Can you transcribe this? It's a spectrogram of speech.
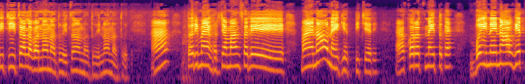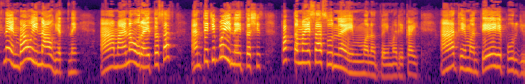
तिची चला बा ननद होय ननद होय ननद होय. आ? तरी माझ्या घरच्या माणसाले माय नाव नाही घेत बिचारे. आ करत नाही तर काय? बहीणही नाव घेत नाही आणि भाऊही नाव घेत नाही. आ माय नवरा आहे तसाच आणि त्याची बहीण आहे तशीच. फक्त माय सासू नाही म्हणत बाई मला काही. आ ते म्हणते हे पोरगी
